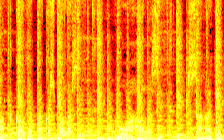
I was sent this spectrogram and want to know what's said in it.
matkalta takas palasit, mua halasit, sanoit jotain.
